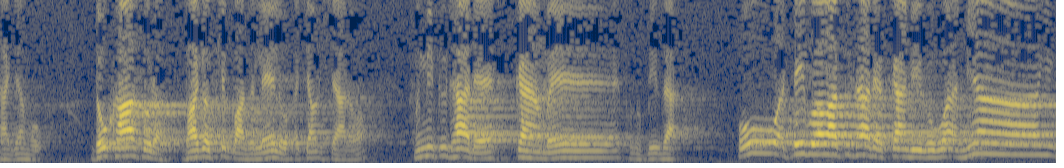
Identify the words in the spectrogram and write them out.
ဒါကြောင့်မို့ဒုက္ခဆိုတာဘာကြောင့်ဖြစ်ပါသလဲလို့အကြောင်းရှာတော့မိမိပြုထားတဲ့ကံပဲခုနပိသ ဟိုးအတိတ်ဘဝကပြုထားတဲ့ကံတွေကိုကအများကြီး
